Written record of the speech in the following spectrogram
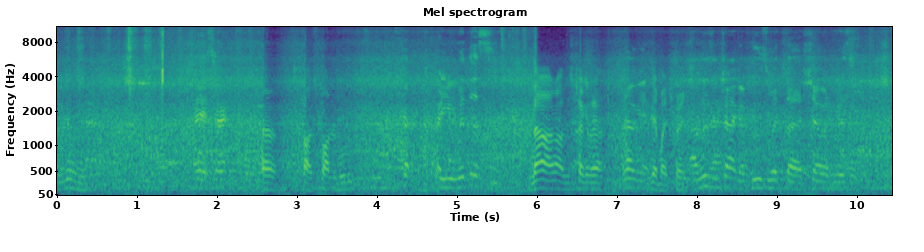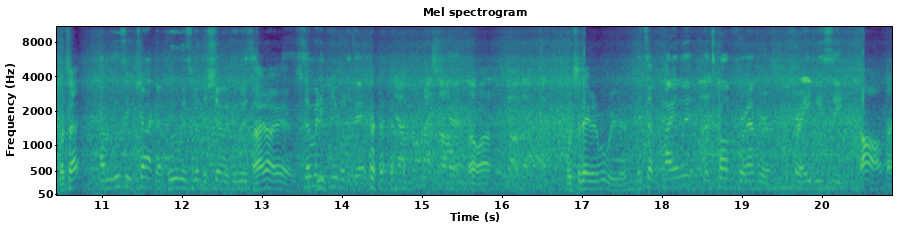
are you doing? Hey, sir. Oh, oh, it's part of the movie? Are you with us? No, no, I'm just checking it out. Okay. Get my trains. I'm losing track of who's with the show and who isn't. What's that? I'm losing track of who is with the show and who isn't. I know, yeah. So many people today. Oh, wow. What's the name of the movie? Then? It's a pilot. It's called Forever for ABC. Oh, okay.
